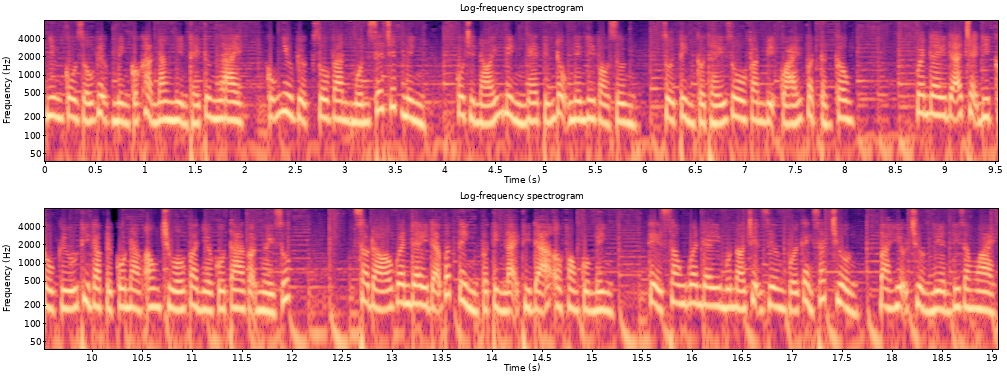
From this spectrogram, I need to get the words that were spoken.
nhưng cô giấu việc mình có khả năng nhìn thấy tương lai, cũng như việc Jovan muốn giết chết mình. Cô chỉ nói mình nghe tiếng động nên đi vào rừng, rồi tình cờ thấy Jovan bị quái vật tấn công. Wendy đã chạy đi cầu cứu thì gặp được cô nàng ong chúa và nhờ cô ta gọi người giúp. Sau đó Wendy đã bất tỉnh và tỉnh lại thì đã ở phòng của mình. Kể xong Wendy muốn nói chuyện riêng với cảnh sát trưởng, bà hiệu trưởng liền đi ra ngoài.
